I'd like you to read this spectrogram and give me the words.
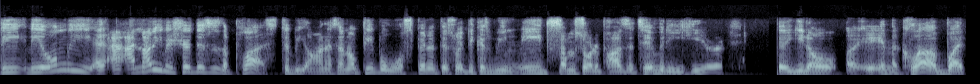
the the only I, I'm not even sure this is a plus. To be honest, I know people will spin it this way because we need some sort of positivity here. Uh, You know, uh, in the club, but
